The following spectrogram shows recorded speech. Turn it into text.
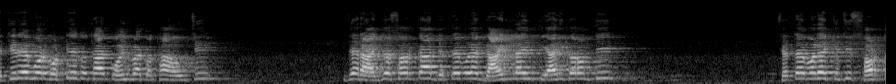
ଏଥିରେ ମୋର ଗୋଟିଏ କଥା କହିବା କଥା ହେଉଛି ଯେ ରାଜ୍ୟ ସରକାର ଯେତେବେଳେ ଗାଇଡ଼ଲାଇନ୍ ତିଆରି କରନ୍ତି ସେତେବେଳେ କିଛି ସର୍ତ୍ତ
